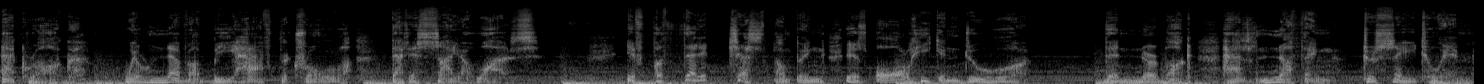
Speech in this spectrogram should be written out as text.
Akrog will never be half the troll that sire was. If pathetic chest thumping is all he can do, then Nurbok has nothing to say to him.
